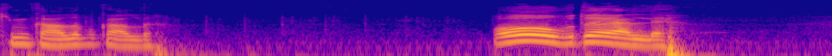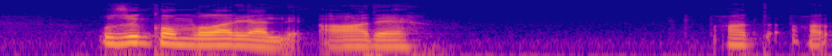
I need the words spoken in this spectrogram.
Kim kaldı? Bu kaldı. Oo bu da geldi. Uzun kombolar geldi. AD. AD AD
